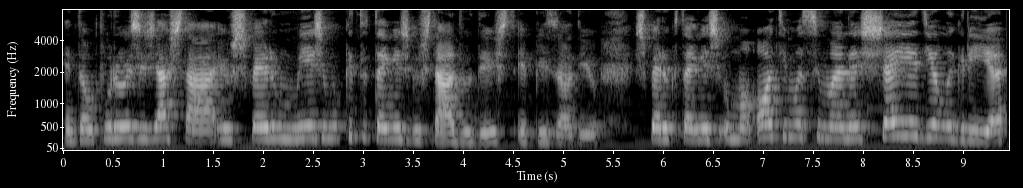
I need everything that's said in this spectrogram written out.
Então por hoje já está. Eu espero mesmo que tu tenhas gostado deste episódio. Espero que tenhas uma ótima semana cheia de alegria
